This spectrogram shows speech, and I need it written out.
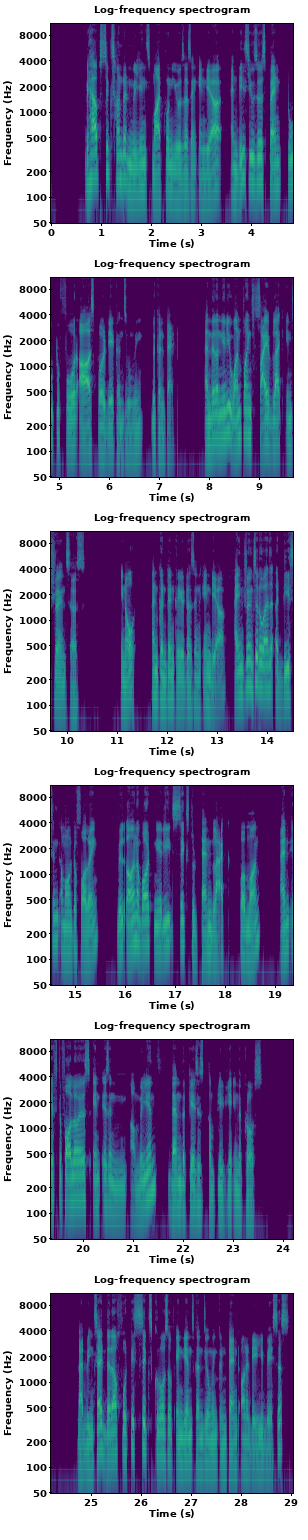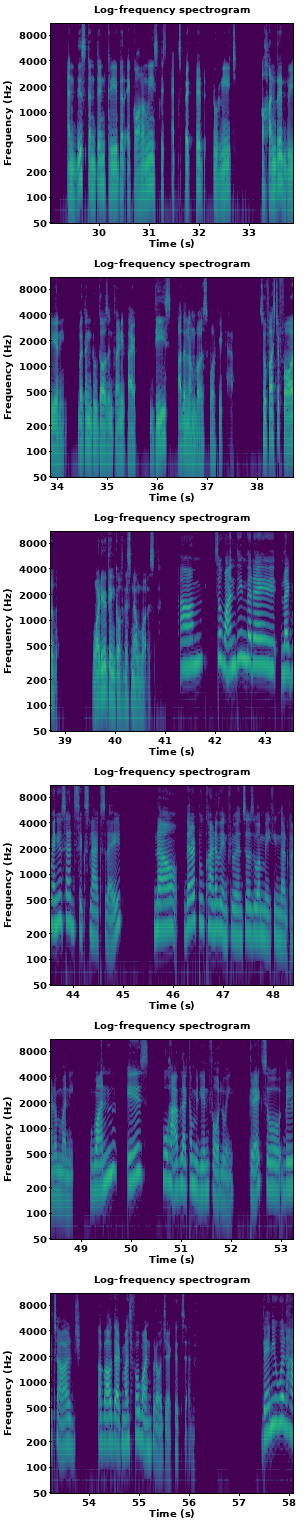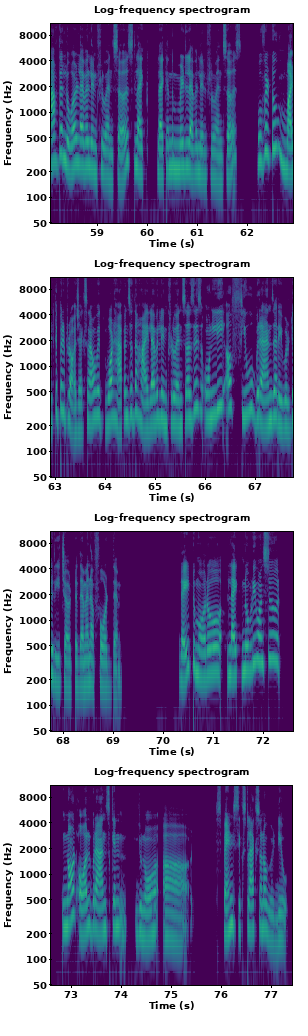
We have 600 million smartphone users in india and these users spend 2 to 4 hours per day consuming the content. And there are nearly 1.5 lakh influencers you know and content creators in india an influencer who has a decent amount of following will earn about nearly 6 to 10 lakh per month and if the followers in is in uh, millions, then the case is completely in the crores. That being said, there are 46 crores of Indians consuming content on a daily basis. And this content creator economy is expected to reach 100 billion within 2025. These are the numbers what we have. So first of all, what do you think of these numbers? Um, so one thing that I like when you said six lakhs, right? Now there are two kind of influencers who are making that kind of money. One is who have like a million following, correct? So they'll charge about that much for one project itself. Then you will have the lower level influencers, like like in the mid level influencers, who will do multiple projects. Now, with what happens with the high level influencers is only a few brands are able to reach out to them and afford them. Right? Tomorrow, like nobody wants to. Not all brands can, you know, uh, spend six lakhs on a video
